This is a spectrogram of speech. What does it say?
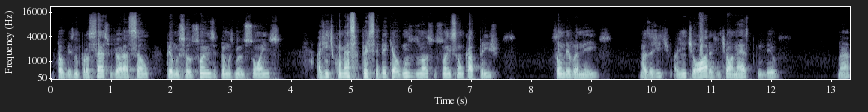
e talvez no processo de oração pelos seus sonhos e pelos meus sonhos, a gente começa a perceber que alguns dos nossos sonhos são caprichos, são devaneios, mas a gente, a gente ora, a gente é honesto com Deus, né?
